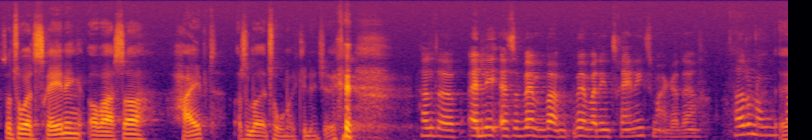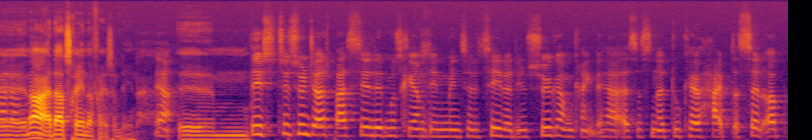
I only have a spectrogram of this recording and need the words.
så tog jeg til træning og var så hyped, og så lavede jeg 200 kilo jerk. Hold da op. Altså, hvem var, hvem var din træningsmarker der? Havde du nogen? Var øh, nej, der er træner faktisk alene. Ja. Øhm. Det, det synes jeg også bare siger lidt måske om din mentalitet og din psyke omkring det her. Altså sådan, at du kan hype dig selv op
